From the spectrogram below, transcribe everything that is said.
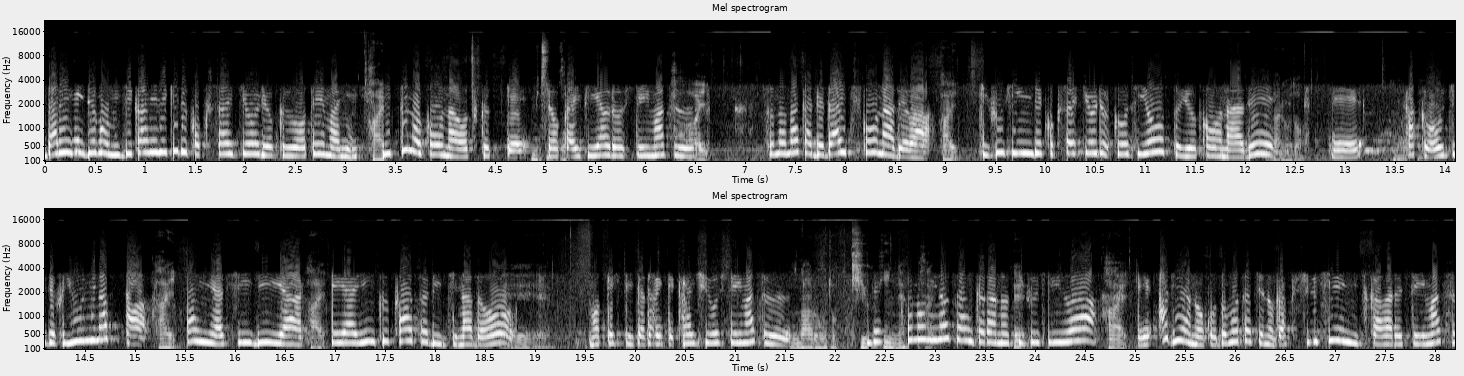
誰にでも身近にできる国際協力をテーマに3つのコーナーを作って紹介 PR をしています。はいその中で第1コーナーでは、はい、寄付品で国際協力をしようというコーナーで、えー、各お家で不要になった本や CD や切手やインクカートリッジなどを、持ってきていただいて回収をしています。なるほど。寄付品ね。この皆さんからの寄付品は、はい、えアジアの子どもたちの学習支援に使われています。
